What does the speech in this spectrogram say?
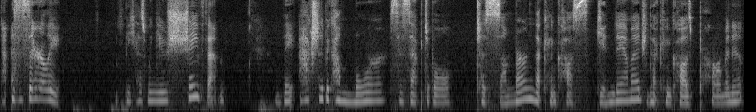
Not necessarily. Because when you shave them, they actually become more susceptible to sunburn that can cause skin damage, that can cause permanent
